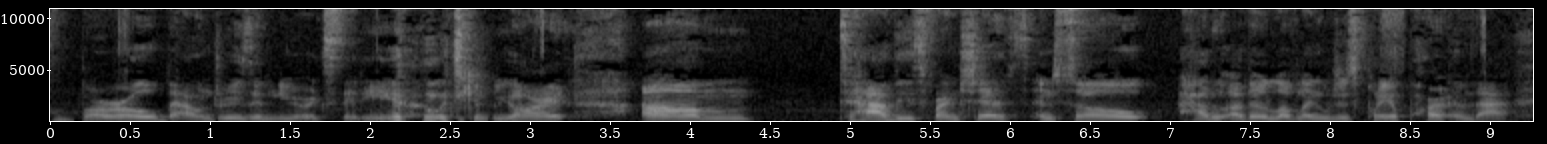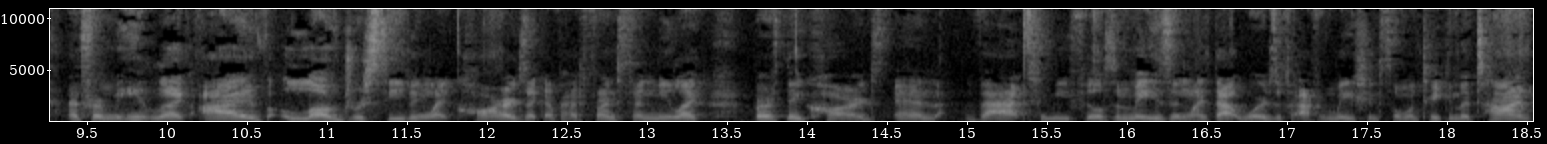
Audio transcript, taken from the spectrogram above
borough boundaries in New York City, which can be hard um, to have these friendships. And so, how do other love languages play a part in that? And for me, like, I've loved receiving like cards. Like, I've had friends send me like birthday cards, and that to me feels amazing. Like, that words of affirmation, someone taking the time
